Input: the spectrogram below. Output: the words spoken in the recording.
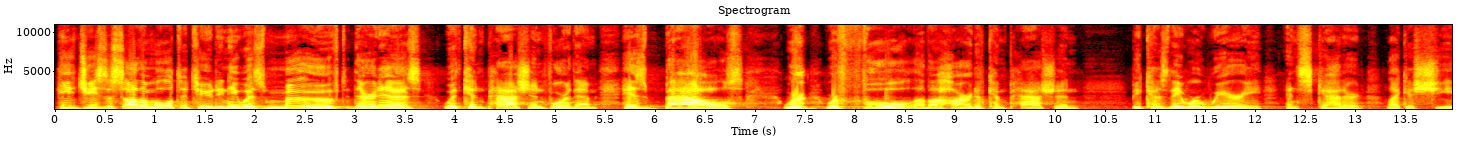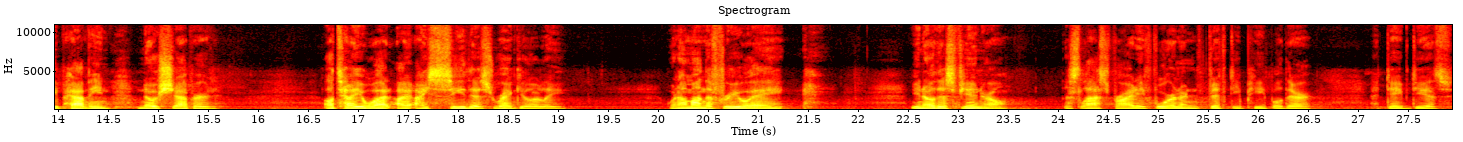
He, Jesus saw the multitude and he was moved, there it is, with compassion for them. His bowels were, were full of a heart of compassion because they were weary and scattered like a sheep having no shepherd. I'll tell you what, I, I see this regularly. When I'm on the freeway, you know, this funeral, this last Friday, 450 people there at Dave Diaz.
